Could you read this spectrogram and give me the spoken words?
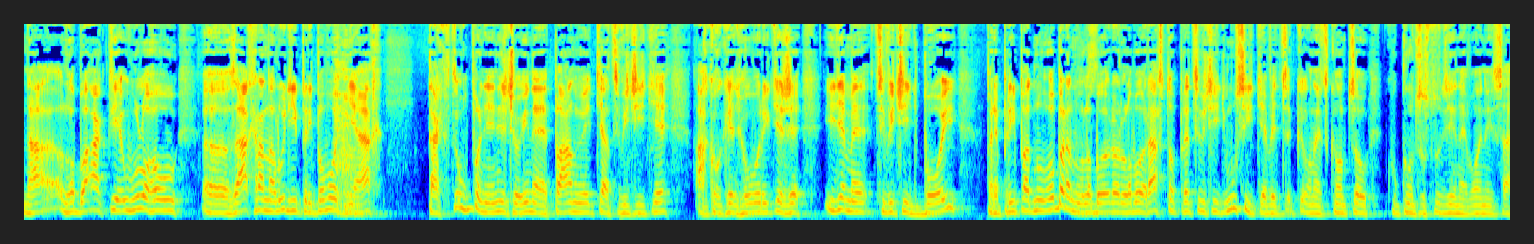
na, lebo ak je úlohou e, záchrana ľudí pri povodniach, tak to úplne niečo iné plánujete a cvičíte, ako keď hovoríte, že ideme cvičiť boj pre prípadnú obranu, lebo, lebo raz to precvičiť musíte, veď konec koncov ku koncu studenej vojny sa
